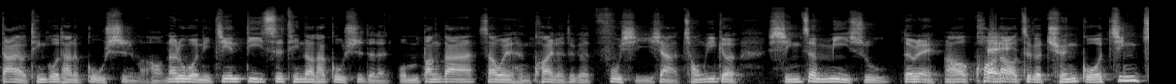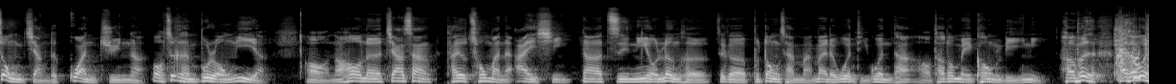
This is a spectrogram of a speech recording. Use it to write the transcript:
大家有听过他的故事嘛？哈，那如果你今天第一次听到他故事的人，我们帮大家稍微很快的这个复习一下，从一个行政秘书，对不对？然后跨到这个全国金中奖的冠军呐，哦，这个很不容易啊，哦，然后呢，加上他又充满了爱心，那只你有任何这个不动产买卖的问题问他，哦，他都没空理你，好，不是，他都会，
